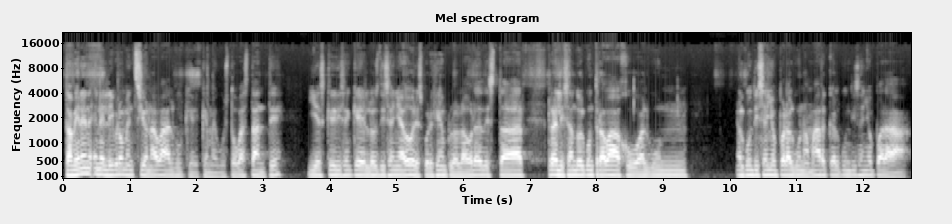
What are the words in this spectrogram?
También en, el libro mencionaba algo que, que me gustó bastante, y es que dicen que los diseñadores, por ejemplo, a la hora de estar realizando algún trabajo, algún, algún diseño para alguna marca, algún diseño para,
